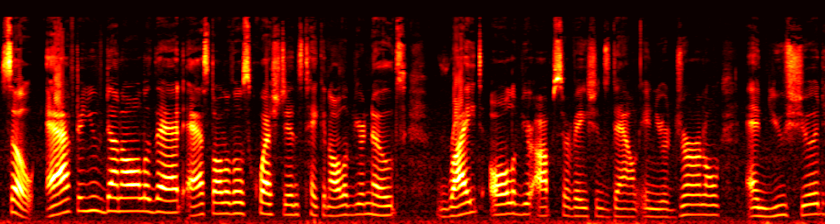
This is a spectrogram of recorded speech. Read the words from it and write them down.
so after you've done all of that asked all of those questions taken all of your notes write all of your observations down in your journal and you should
